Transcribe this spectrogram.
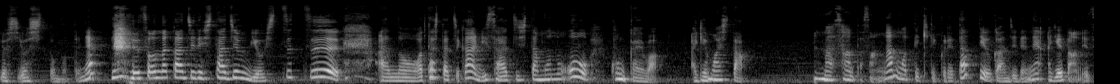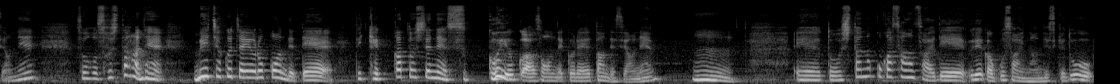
よしよしと思ってね。そんな感じで下準備をしつつあの私たちがリサーチしたものを今回はあげました。まあ、サンタさんが持ってきてくれたっていう感じでねあげたんですよね。そうそしたらねめちゃくちゃ喜んでてで結果としてねすっごいよく遊んでくれたんですよね。うん。えーと、下の子が3歳で上が5歳なんですけど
